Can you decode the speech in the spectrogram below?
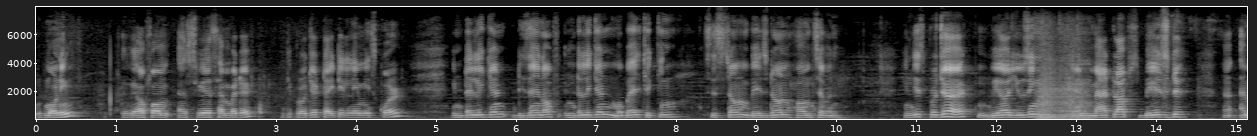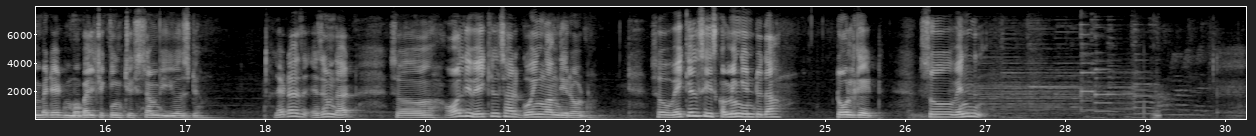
Good morning. We are from SVS Embedded. The project title name is called Intelligent Design of Intelligent Mobile Checking System based on ARM 7. In this project, we are using a MATLAB based uh, embedded mobile checking system we used. Let us assume that so all the vehicles are going on the road. So vehicles is coming into the toll gate. So when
